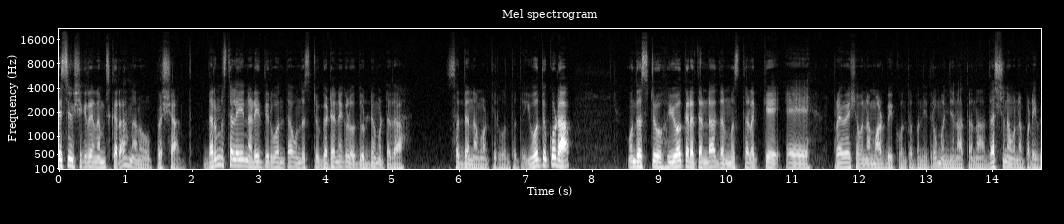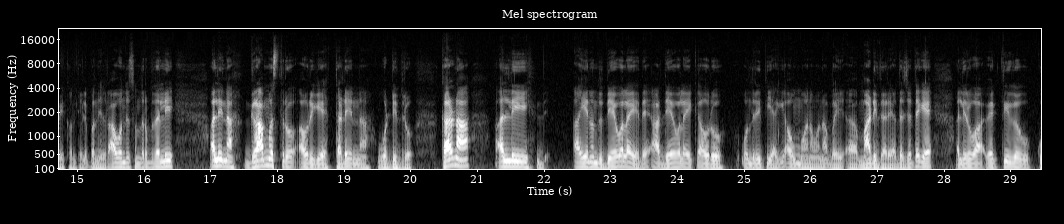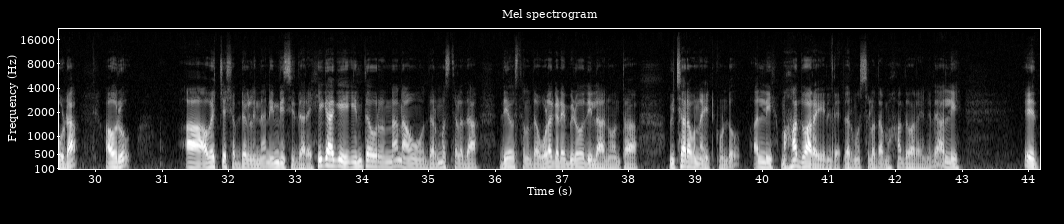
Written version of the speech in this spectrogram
S ವೀಕ್ಷಕರೇ, ನಮಸ್ಕಾರ. ನಾನು ಪ್ರಶಾಂತ್. ಧರ್ಮಸ್ಥಳ ನಡೆಯುತ್ತಿರುವಂಥ ಒಂದಷ್ಟು ಘಟನೆಗಳು ದೊಡ್ಡ ಮಟ್ಟದ ಸದ್ದನ್ನು ಮಾಡ್ತಿರುವಂಥದ್ದು. ಇವತ್ತು ಕೂಡ ಒಂದಷ್ಟು ಯುವಕರ ತಂಡ ಧರ್ಮಸ್ಥಳಕ್ಕೆ ಪ್ರವೇಶವನ್ನು ಮಾಡಬೇಕು ಅಂತ ಬಂದಿದ್ದರು ಮಂಜುನಾಥನ ದರ್ಶನವನ್ನು ಪಡೆಯಬೇಕು ಅಂತೇಳಿ ಬಂದಿದ್ದರು ಆ ಒಂದು ಸಂದರ್ಭದಲ್ಲಿ ಅಲ್ಲಿನ ಗ್ರಾಮಸ್ಥರು ಅವರಿಗೆ ತಡೆಯನ್ನು ಒಡ್ಡಿದ್ರು. ಕಾರಣ, ಅಲ್ಲಿ ಏನೊಂದು ದೇವಾಲಯ ಇದೆ, ಆ ದೇವಾಲಯಕ್ಕೆ ಅವರು ಒಂದು ರೀತಿಯಾಗಿ ಅವಮಾನವನ್ನು ಬೈ ಮಾಡಿದ್ದಾರೆ. ಅದರ ಜೊತೆಗೆ ಅಲ್ಲಿರುವ ವ್ಯಕ್ತಿಗೂ ಕೂಡ ಅವರು ಆ ಅವೆಚ್ಚ ಶಬ್ದಗಳಿಂದ ನಿಂದಿಸಿದ್ದಾರೆ. ಹೀಗಾಗಿ ಇಂಥವರನ್ನು ನಾವು ಧರ್ಮಸ್ಥಳದ ದೇವಸ್ಥಾನದ ಒಳಗಡೆ ಬಿಡೋದಿಲ್ಲ ಅನ್ನುವಂಥ ವಿಚಾರವನ್ನು ಇಟ್ಕೊಂಡು ಅಲ್ಲಿ ಮಹಾದ್ವಾರ ಏನಿದೆ, ಧರ್ಮಸ್ಥಳದ ಮಹಾದ್ವಾರ ಏನಿದೆ, ಅಲ್ಲಿ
